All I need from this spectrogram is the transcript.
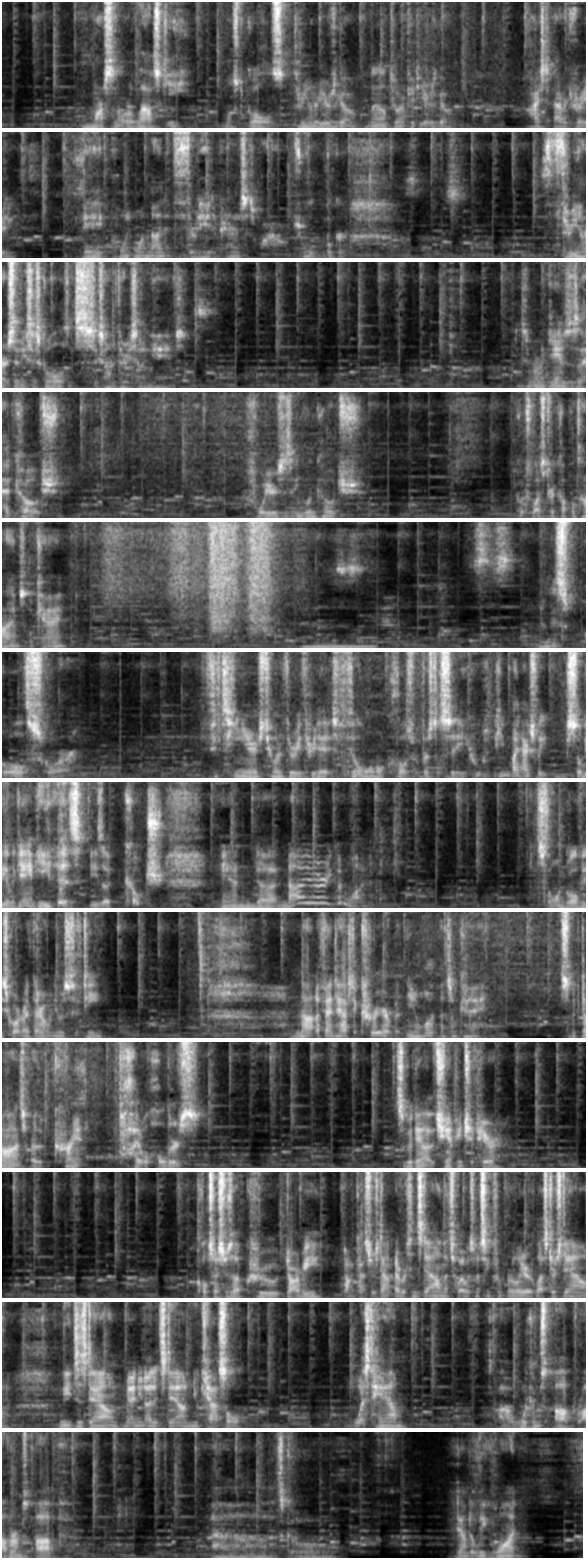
Marcin Orlowski. Most goals, 300 years ago. Well, 250 years ago. Highest average rating 8.19 in 38 appearances. Wow. Joel Booker 376 goals in 637 games. He's running games as a head coach. Four years as England coach. Coach Leicester a couple times. Okay. Youngest goal scorer. 15 years, 233 days. Phil Warmel close for Bristol City, who he might actually still be in the game. He is. He's a coach. And uh, not a very good one. It's the one goal he scored right there when he was 15. Not a fantastic career, but you know what? That's okay. So MK Dons are the current title holders. Let's go down to the championship here. Colchester's up, Crewe, Derby, Doncaster's down, Everton's down. That's who I was missing from earlier. Leicester's down, Leeds is down, Man United's down, Newcastle, West Ham, uh, Wycombe's up, Rotherham's up. Uh, let's go down to League One.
